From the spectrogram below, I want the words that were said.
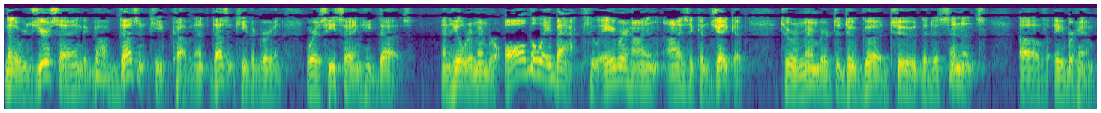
In other words, you're saying that God doesn't keep covenant, doesn't keep agreement, whereas He's saying He does. And He'll remember all the way back to Abraham, Isaac, and Jacob to remember to do good to the descendants of Abraham.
